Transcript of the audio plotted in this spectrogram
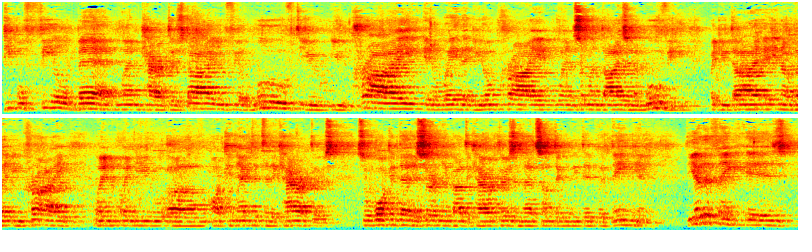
people feel bad when characters die. You feel moved. You you cry in a way that you don't cry when someone dies in a movie, but you die. You know, but you cry when when you um, are connected to the characters. So Walking Dead is certainly about the characters, and that's something we did with Damien. The other thing is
